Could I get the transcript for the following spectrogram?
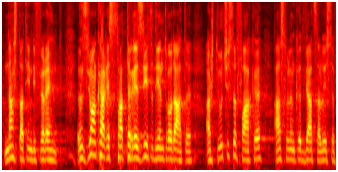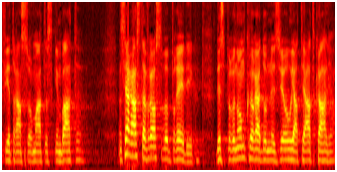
n-a stat indiferent. În ziua în care s-a trezit dintr-o dată, a știut ce să facă, astfel încât viața lui să fie transformată, schimbată. În seara asta vreau să vă predic despre un om căruia Dumnezeu i-a tăiat calea.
